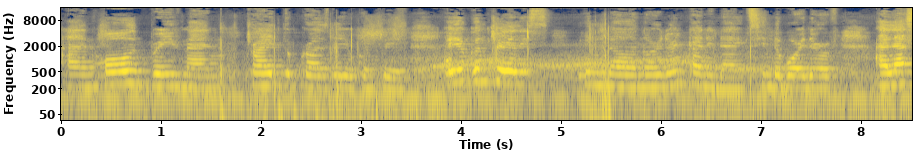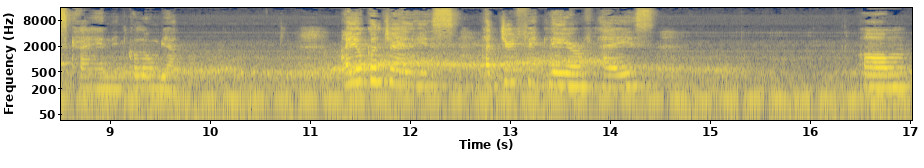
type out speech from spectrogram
an old brave man tried to cross the Yukon Trail. A Yukon Trail is in the northern Canada. It's in the border of Alaska and in Columbia. A Yukon Trail is a three-feet layer of ice. Um,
